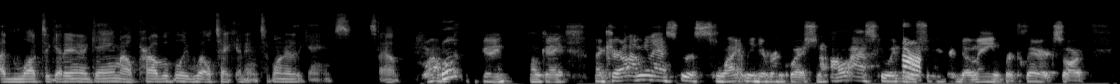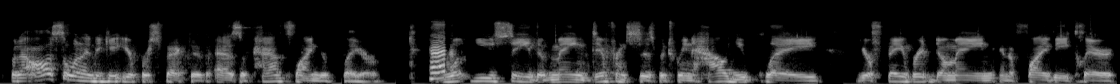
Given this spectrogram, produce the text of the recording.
I'd love to get it in a game. I'll probably will take it into one of the games. So Wow. Cool. Okay. Okay. Now, Carol, I'm going to ask you a slightly different question. I'll ask you what your Ah. favorite domain for clerics are, but I also wanted to get your perspective as a Pathfinder player. Huh? What do you see the main differences between how you play your favorite domain in a 5e cleric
